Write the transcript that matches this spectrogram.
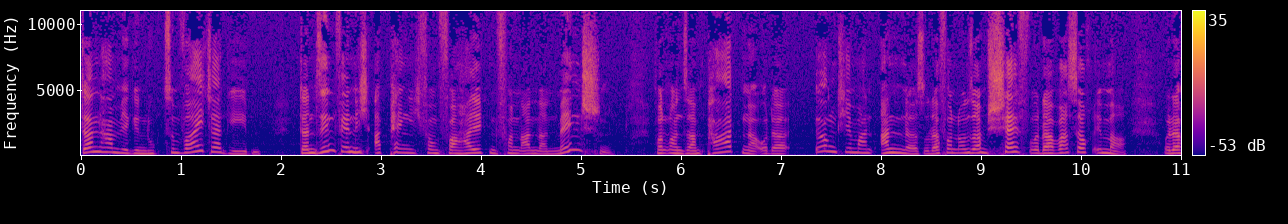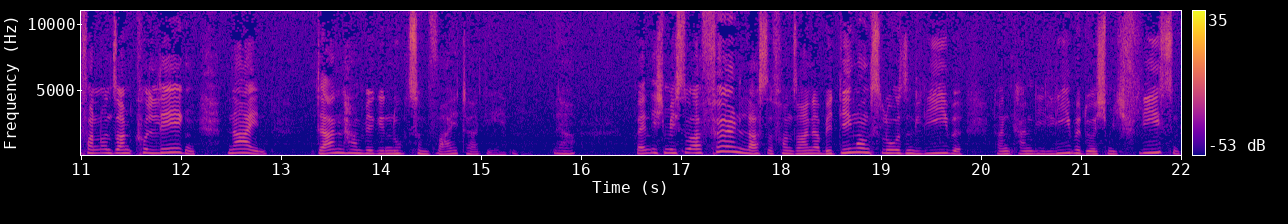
dann haben wir genug zum Weitergeben. Dann sind wir nicht abhängig vom Verhalten von anderen Menschen, von unserem Partner oder irgendjemand anders oder von unserem Chef oder was auch immer oder von unseren Kollegen. Nein, dann haben wir genug zum Weitergeben. Ja? Wenn ich mich so erfüllen lasse von seiner bedingungslosen Liebe, dann kann die Liebe durch mich fließen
